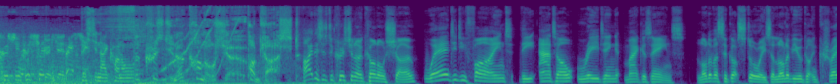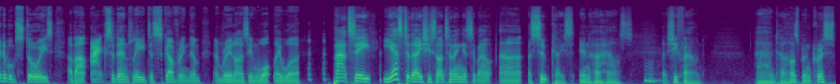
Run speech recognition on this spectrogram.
Christian, Christian, Christian O'Connell. The Christian O'Connell Show podcast. Hi, this is the Christian O'Connell Show. Where did you find the adult reading magazines? A lot of us have got stories. A lot of you have got incredible stories about accidentally discovering them and realizing what they were. Patsy, yesterday she started telling us about uh, a suitcase in her house that she found. And her husband, Chris,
